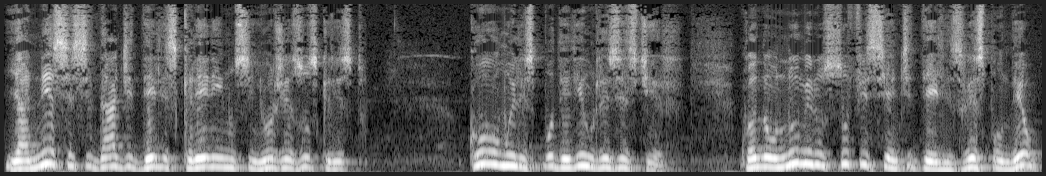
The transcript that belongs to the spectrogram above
e a necessidade deles crerem no Senhor Jesus Cristo. Como eles poderiam resistir? Quando um número suficiente deles respondeu,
